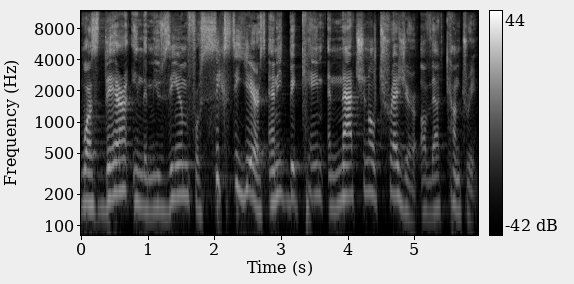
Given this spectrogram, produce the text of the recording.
was there in the museum for 60 years and it became a national treasure of that country.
